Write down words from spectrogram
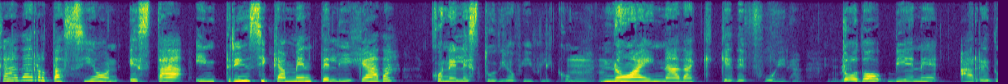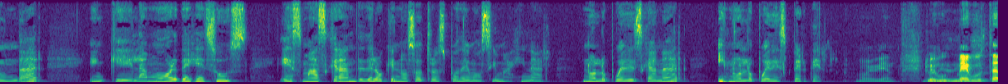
cada rotación está intrínsecamente ligada con el estudio bíblico. No hay nada que quede fuera. Todo viene a redundar en que el amor de Jesús es más grande de lo que nosotros podemos imaginar. No lo puedes ganar y no lo puedes perder. Muy bien. Me, gusta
